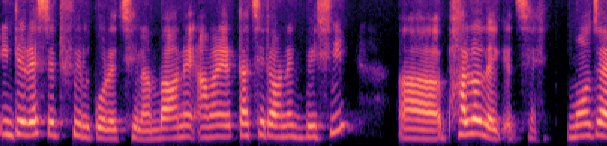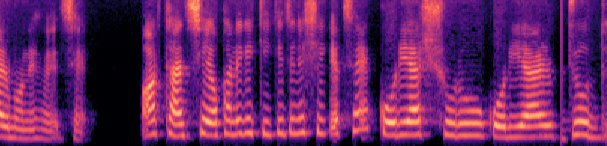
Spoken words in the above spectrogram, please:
ইন্টারেস্টেড ফিল করেছিলাম বা অনেক আমার কাছে এটা অনেক বেশি ভালো লেগেছে, মজার মনে হয়েছে। অর্থাৎ সে ওখানে গিয়ে কি কি জিনিস শিখেছে? কোরিয়ার শুরু, কোরিয়ার যুদ্ধ,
